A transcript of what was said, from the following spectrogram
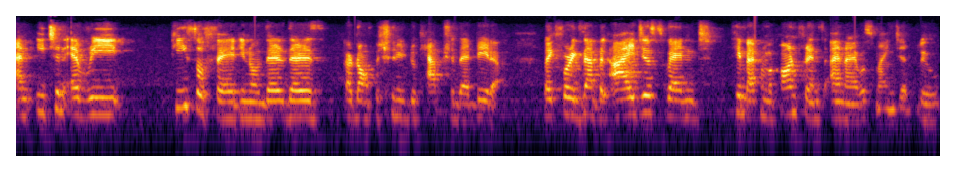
and each and every piece of it, you know, there there is an opportunity to capture that data. Like for example, I just went came back from a conference and I was flying JetBlue,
